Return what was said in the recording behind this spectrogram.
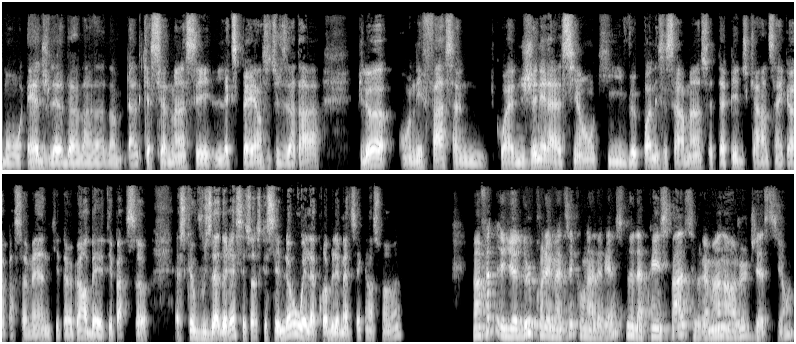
mon, edge là, dans, dans, dans, dans, le questionnement, c'est l'expérience utilisateur. Puis là, on est face à une, quoi, une génération qui veut pas nécessairement se taper du 45 heures par semaine, qui est un peu embêtée par ça. Est-ce que vous adressez ça? Est-ce que c'est là où est la problématique en ce moment? En fait, il y a deux problématiques qu'on adresse. La principale, c'est vraiment l'enjeu de gestion.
